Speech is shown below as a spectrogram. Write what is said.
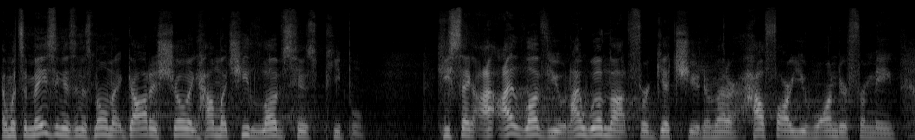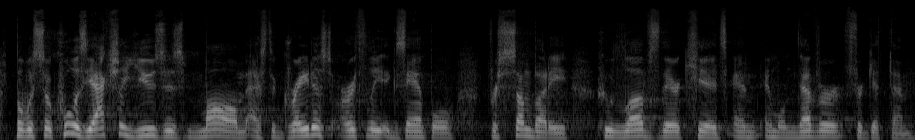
And what's amazing is in this moment, God is showing how much he loves his people. He's saying, I, I, love you and I will not forget you no matter how far you wander from me. But what's so cool is he actually uses mom as the greatest earthly example for somebody who loves their kids and, and will never forget them.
